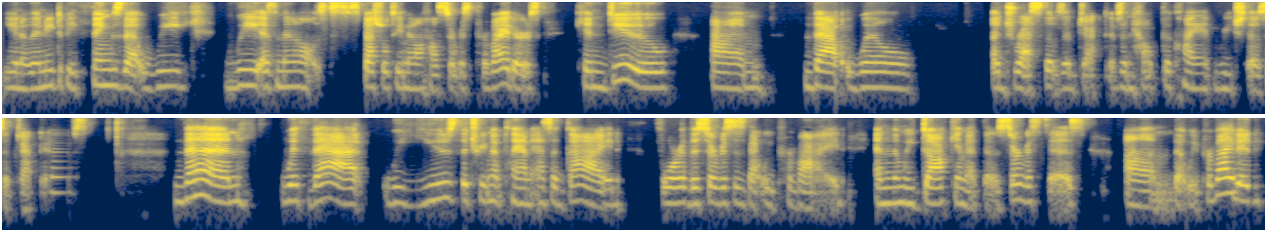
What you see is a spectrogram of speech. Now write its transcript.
you know there need to be things that we we as mental specialty mental health service providers can do um, that will address those objectives and help the client reach those objectives. Then, with that, we use the treatment plan as a guide for the services that we provide. And then we document those services um, that we provided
